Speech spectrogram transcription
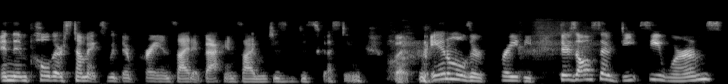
and then pull their stomachs with their prey inside it back inside, which is disgusting. But animals are crazy. There's also deep sea worms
